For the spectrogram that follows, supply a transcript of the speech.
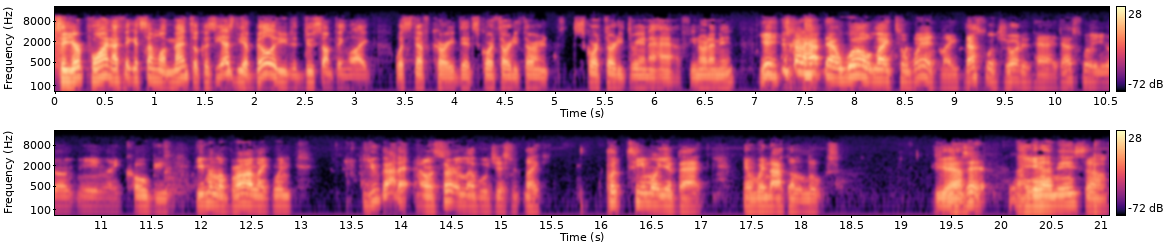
To your point, I think it's somewhat mental because he has the ability to do something like what Steph Curry did, score 30, score 33 and a half. You know what I mean? Yeah, you just got to have that will, like to win. Like that's what Jordan had. That's what you know. What I mean, like Kobe, even LeBron. Like when you got to, on a certain level, just like put the team on your back, and we're not going to lose. Yeah. That's it. Like, you know what I mean? So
